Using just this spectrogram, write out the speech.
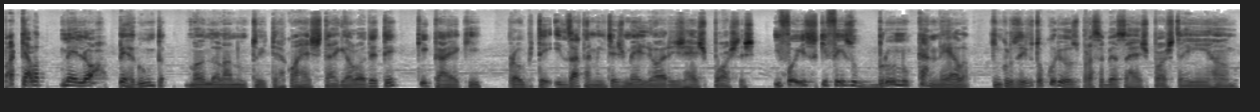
aquela melhor pergunta, manda lá no Twitter com a hashtag AlôADT, que cai aqui para obter exatamente as melhores respostas. E foi isso que fez o Bruno Canela, que inclusive tô curioso para saber essa resposta aí, hein, Rambo.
